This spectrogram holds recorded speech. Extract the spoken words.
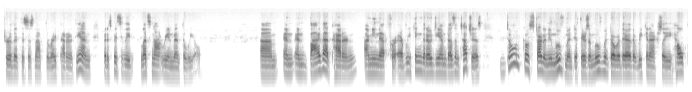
sure that this is not the right pattern at the end, but it's basically, let's not reinvent the wheel. Um, and, and by that pattern, I mean that for everything that OGM does and touches, don't go start a new movement if there's a movement over there that we can actually help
